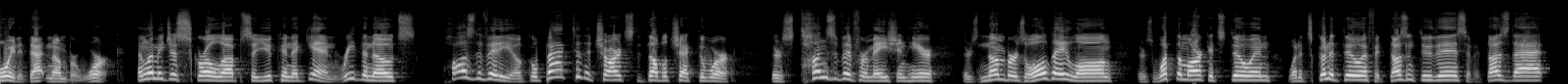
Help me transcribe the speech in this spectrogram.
boy, did that number work. And let me just scroll up so you can, again, read the notes, pause the video, go back to the charts to double check the work. There's tons of information here. There's numbers all day long. There's what the market's doing, what it's going to do if it doesn't do this, if it does that.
